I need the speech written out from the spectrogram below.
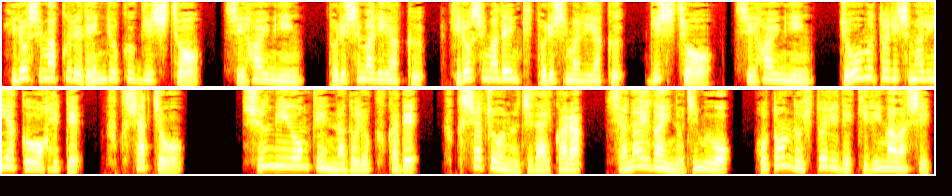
広島呉電力技師長、支配人、取締役、広島電気取締役、技師長、支配人、常務取締役を経て、副社長。春美音権な努力家で、副社長の時代から、社内外の事務を、ほとんど一人で切り回し、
